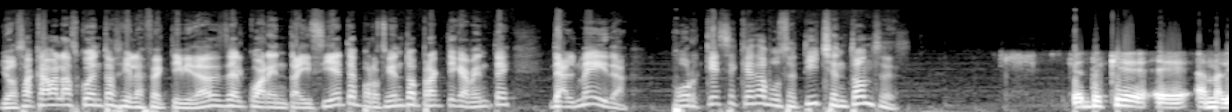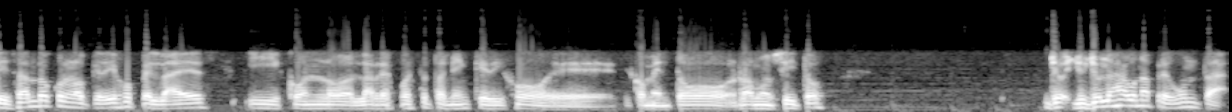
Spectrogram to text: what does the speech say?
Yo sacaba las cuentas y la efectividad es del 47% prácticamente de Almeida. ¿Por qué se queda Bucetich entonces? Fíjate que eh, analizando con lo que dijo Peláez y con lo- la respuesta también que dijo, eh, comentó Ramoncito, yo, yo les hago una pregunta.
